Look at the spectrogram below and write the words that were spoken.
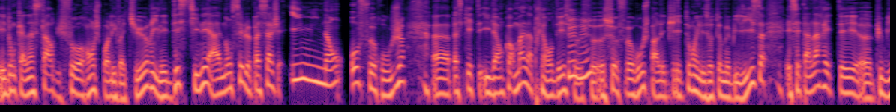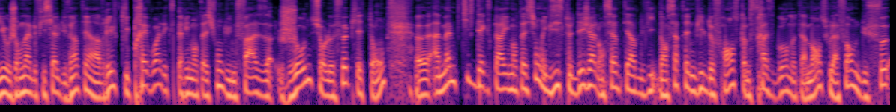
Et donc, à l'instar du feu orange pour les voitures, il est destiné à annoncer le passage imminent au feu rouge. Euh, parce qu'il est encore mal appréhendé, mhm. ce, feu rouge, par les piétons et les automobilistes. Et c'est un arrêté euh, publié au journal officiel du 21 avril qui prévoit l'expérimentation d'une phase jaune sur le feu piéton. Euh, un même type d'expérimentation existe déjà dans certaines, dans certaines villes de France, comme Strasbourg notamment, sous la forme du feu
